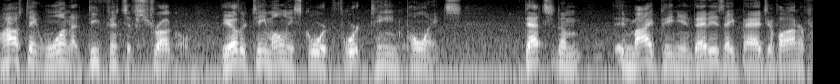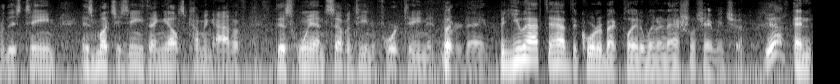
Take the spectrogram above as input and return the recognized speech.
Ohio State won a defensive struggle. The other team only scored 14 points. That's the, in my opinion, that is a badge of honor for this team as much as anything else coming out of this win, 17 to 14 at Notre Dame. But you have to have the quarterback play to win a national championship. Yeah. And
